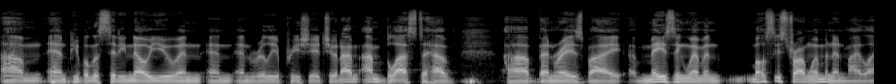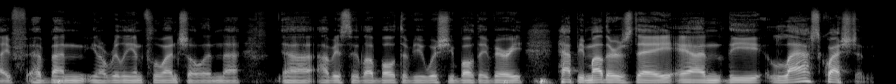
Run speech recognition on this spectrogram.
Um, and people in the city know you and and and really appreciate you. And I'm I'm blessed to have uh, been raised by amazing women, mostly strong women in my life. Have been you know really influential, and uh, uh, obviously love both of you. Wish you both a very happy Mother's Day. And the last question.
